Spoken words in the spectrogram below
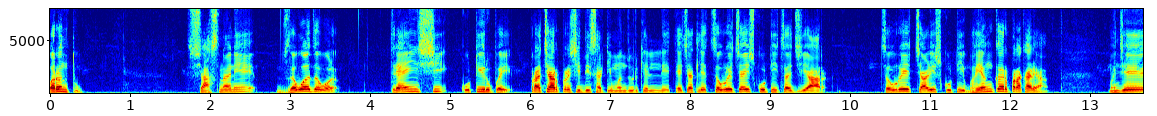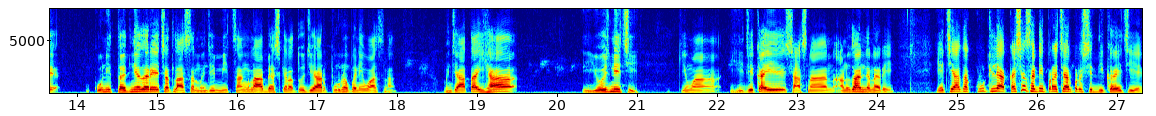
परंतु शासनाने जवळजवळ त्र्याऐंशी कोटी रुपये प्रचार प्रसिद्धीसाठी मंजूर केलेले त्याच्यातले चौवेचाळीस कोटीचा जी आर चौवेचाळीस कोटी भयंकर प्रकारे म्हणजे कोणी तज्ज्ञ जर याच्यातला असेल म्हणजे मी चांगला अभ्यास केला तो जी आर पूर्णपणे वाचला. म्हणजे आता ह्या योजनेची किंवा ही जी काही शासनान अनुदान देणार आहे याची आता कुठल्या कशासाठी प्रचार प्रसिद्धी करायची आहे?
